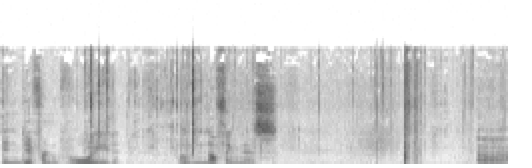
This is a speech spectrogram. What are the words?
indifferent void of nothingness. Uh,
